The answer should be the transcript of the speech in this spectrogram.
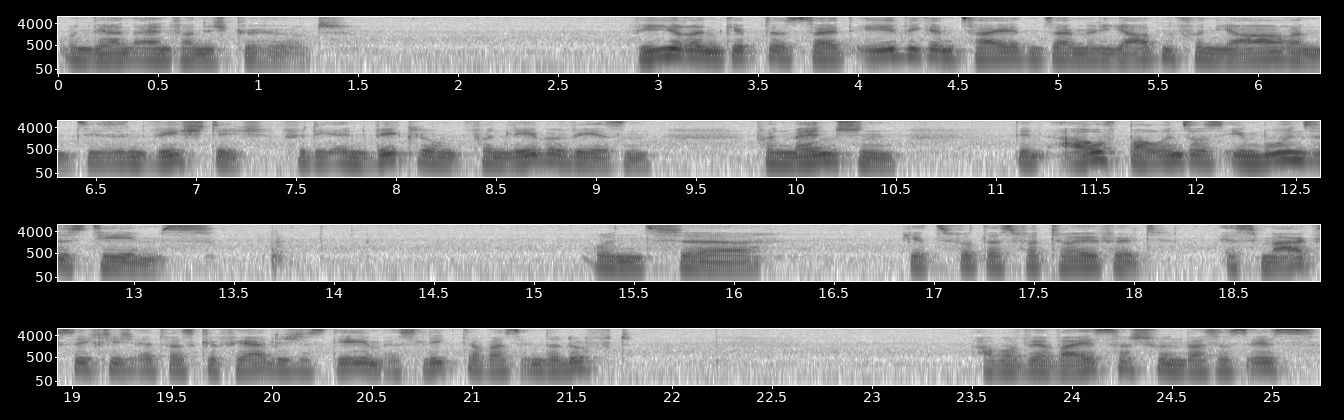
und werden einfach nicht gehört. Viren gibt es seit ewigen Zeiten, seit Milliarden von Jahren. Sie sind wichtig für die Entwicklung von Lebewesen, von Menschen, den Aufbau unseres Immunsystems. Und äh, jetzt wird das verteufelt. Es mag sicherlich etwas Gefährliches geben, es liegt da was in der Luft. Aber wer weiß ja schon, was es ist?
